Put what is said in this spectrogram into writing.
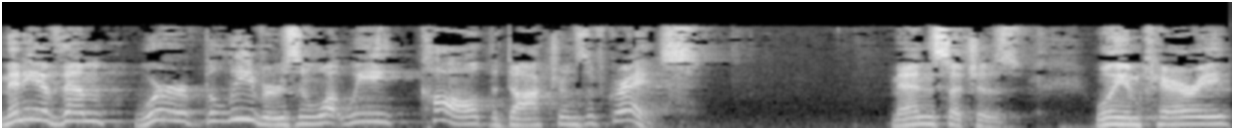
many of them were believers in what we call the doctrines of grace. Men such as William Carey,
